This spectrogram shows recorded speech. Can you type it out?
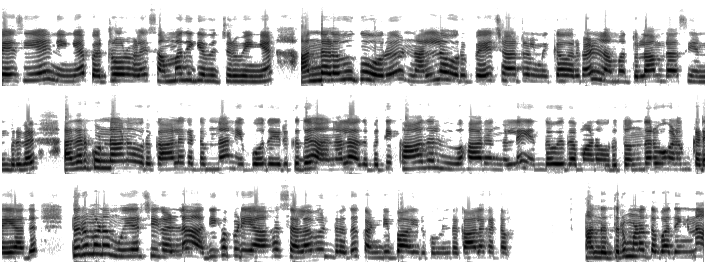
பேசியே நீங்க பெற்றோர்களை சம்மதிக்க வச்சிருவீங்க. அந்த அளவுக்கு ஒரு நல்ல ஒரு பேச்சாற்றல் மிக்கவர்கள் நம்ம துலாம் ராசி என்பர்கள் அதற்குண்டான ஒரு காலகட்டம் தான் இப்போது இருக்குது. அதனால அதை பத்தி காதல் விவகாரங்கள்ல எந்த விதமான ஒரு தொந்தரவுகளும் கிடையாது. திருமண முயற்சிகள்ல அதிகப்படியாக செலவுன்றது கண்டிப்பா இருக்கும் இந்த காலகட்டம். அந்த திருமணத்தை பாத்தீங்கன்னா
